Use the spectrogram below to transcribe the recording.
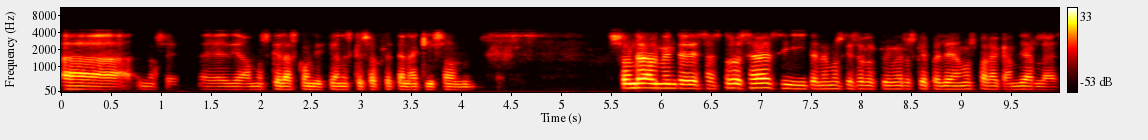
uh, no sé, eh, digamos que las condiciones que se ofrecen aquí son son realmente desastrosas y tenemos que ser los primeros que peleamos para cambiarlas.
